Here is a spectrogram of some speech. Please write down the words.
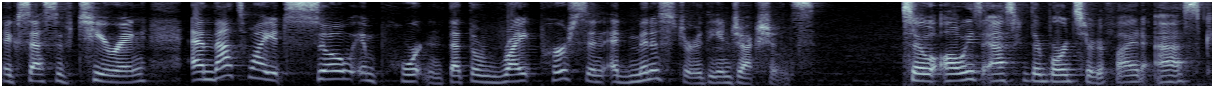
excessive tearing. And that's why it's so important that the right person administer the injections. So always ask if they're board certified. Ask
